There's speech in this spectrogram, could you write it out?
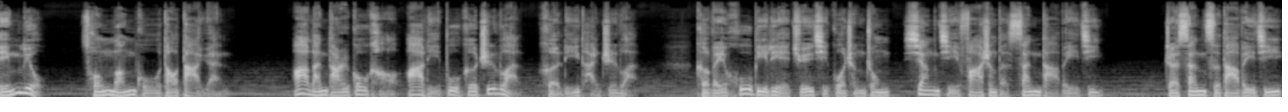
零六，从蒙古到大元，阿兰达尔沟考阿里不哥之乱和黎坦之乱，可谓忽必烈崛起过程中相继发生的三大危机。这三次大危机，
